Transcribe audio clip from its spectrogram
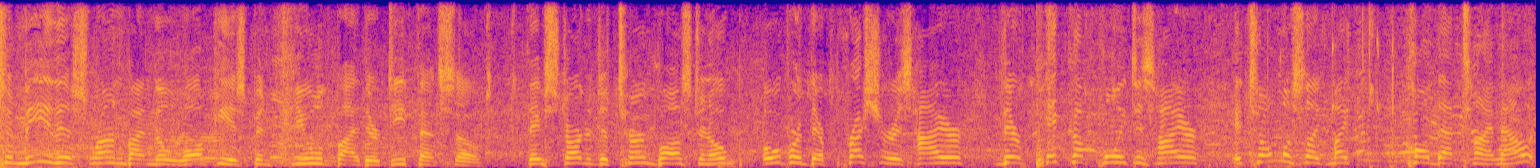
To me, this run by Milwaukee has been fueled by their defense, though. They've started to turn Boston over. Their pressure is higher. Their pickup point is higher. It's almost like Mike called that timeout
